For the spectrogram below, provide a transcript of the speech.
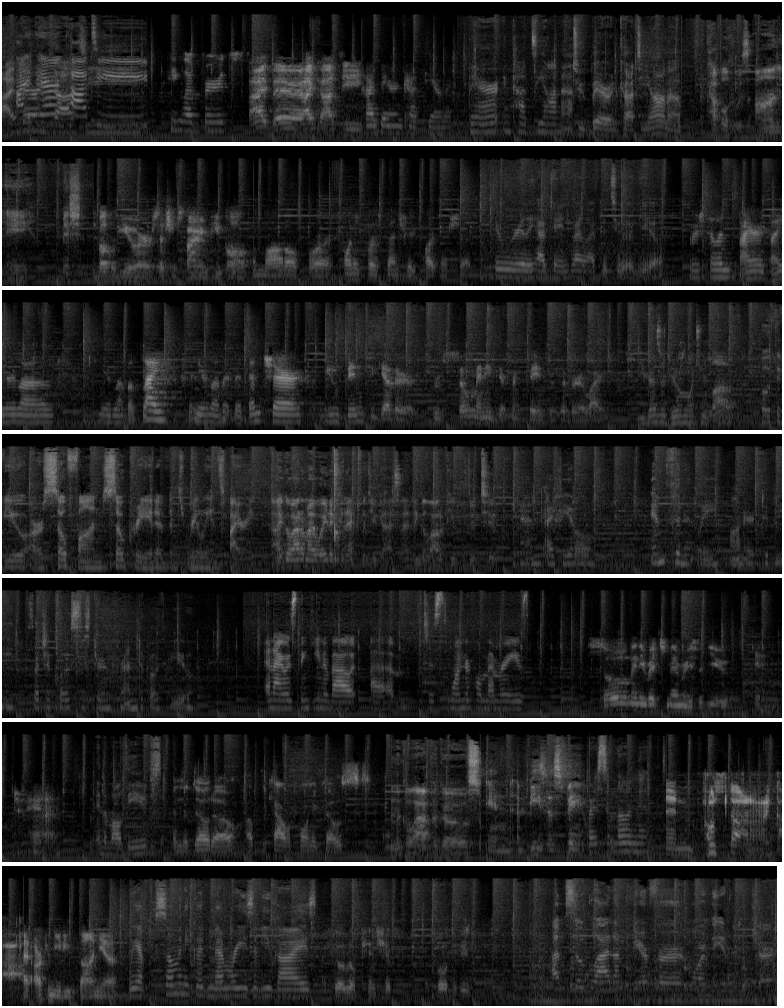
Hey, lovebirds. Hi, Bear. Hi, Kati. Hi, Bear and Katiyana. Bear and Katiyana. To Bear and Katiyana. A couple who is on a mission. Both of you are such inspiring people. A model for a 21st century partnership. You really have changed my life, the two of you. We're so inspired by your love, your love of life, and your love of adventure. You've been together through so many different phases of your life. You guys are doing what you love. Both of you are so fun, so creative, it's really inspiring. I go out of my way to connect with you guys, and I think a lot of people do too. And I feel infinitely honored to be such a close sister and friend to both of you. And I was thinking about um, just wonderful memories. So many rich memories with you. In Japan. In the Maldives. In the Dodo, up the California coast in the Galapagos, in Ibiza, Spain, Barcelona, in Costa Rica, at Archimedes, Dania. We have so many good memories of you guys. I feel a real kinship with both of you. I'm so glad I'm here for more of the adventure.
